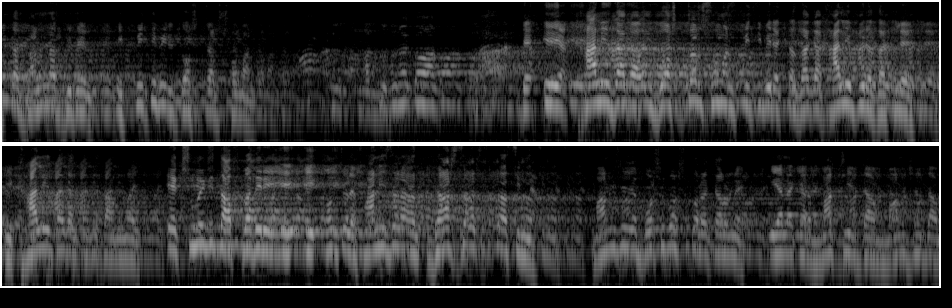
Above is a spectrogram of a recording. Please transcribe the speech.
একটা জান্নাত দিবেন এই পৃথিবীর দশটার সমান। খালি জায়গা এই দশটার সমান পৃথিবীর একটা জায়গা খালি ফিরে থাকলে এই খালি জায়গা কিন্তু দাম নাই। এক সময় কিন্তু আপনাদের এই অঞ্চলে আর ঘাস ছাড়া আছেন না? মানুষের যে বসবাস করার কারণে এই এলাকার মাটির দাম, মানুষের দাম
